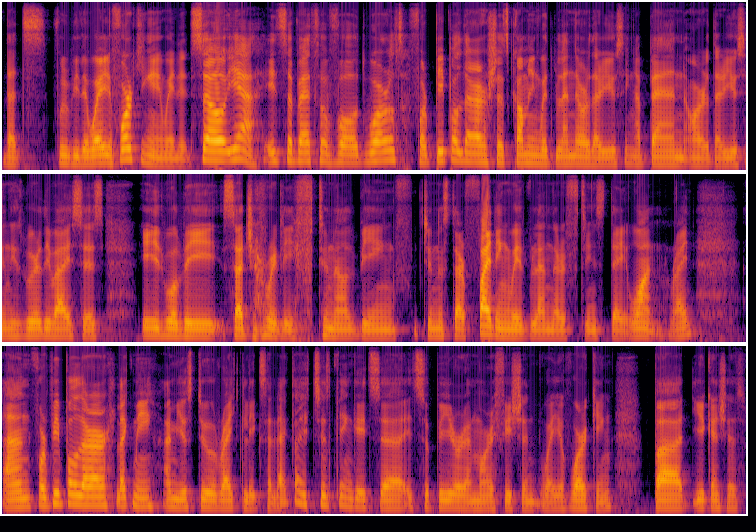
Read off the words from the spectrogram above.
that's will be the way of working with it. So yeah, it's a best of both worlds. For people that are just coming with Blender or they're using a pen or they're using these weird devices, it will be such a relief to not being to not start fighting with Blender since day one, right? And for people that are like me, I'm used to right-click select. I still think it's a it's superior and more efficient way of working, but you can just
